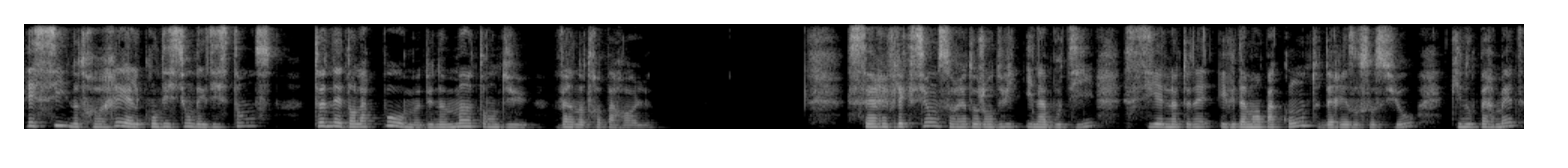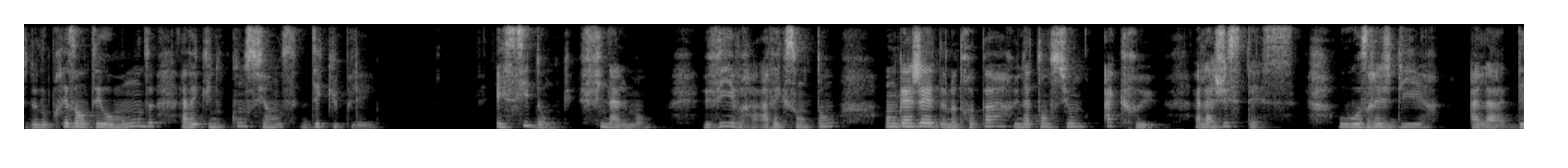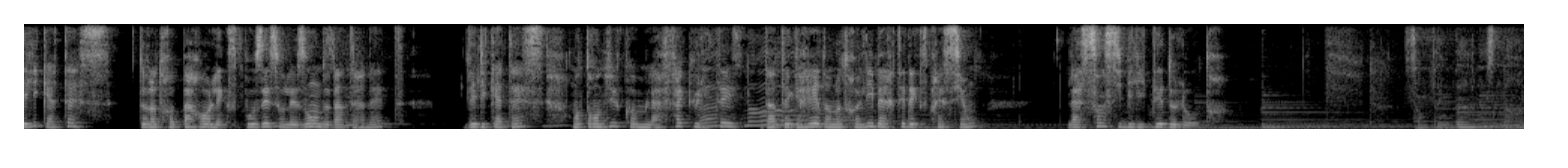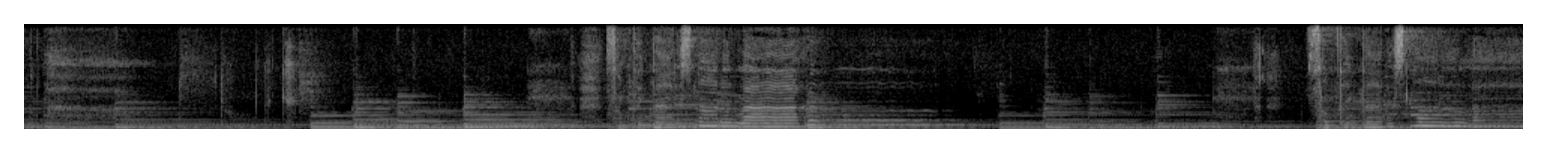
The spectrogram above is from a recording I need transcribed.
Et si notre réelle condition d'existence tenait dans la paume d'une main tendue vers notre parole? Ces réflexions seraient aujourd'hui inabouties si elles ne tenaient évidemment pas compte des réseaux sociaux qui nous permettent de nous présenter au monde avec une conscience décuplée. Et si donc, finalement, vivre avec son temps engageait de notre part une attention accrue à la justesse, ou oserais-je dire à la délicatesse de notre parole exposée sur les ondes d'Internet, délicatesse entendue comme la faculté d'intégrer dans notre liberté d'expression la sensibilité de l'autre. Something that is not allowed.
